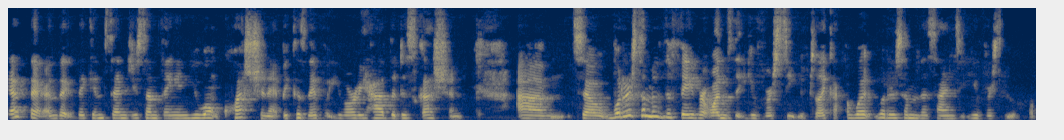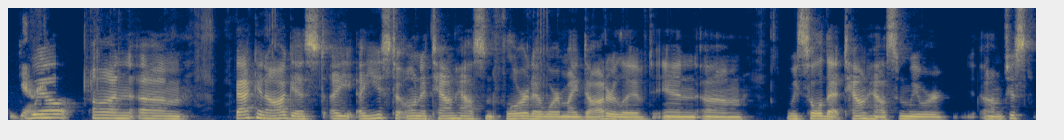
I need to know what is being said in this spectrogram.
get there and they, they can send you something and you won't question it because they've you've already had the discussion. Um, so, what are some of the favorite ones that you've received? Like, what what are some of the signs that you've received? Well, on um, back in August, I, I, used to own a townhouse in Florida where my daughter lived, and um, we sold that townhouse, and we were um, just.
